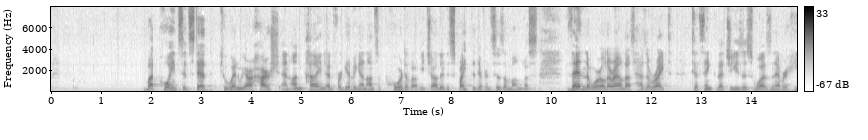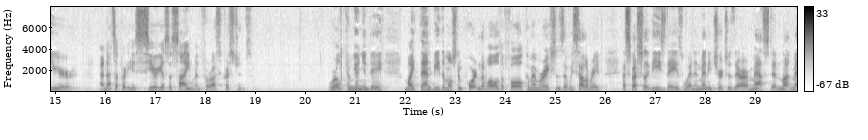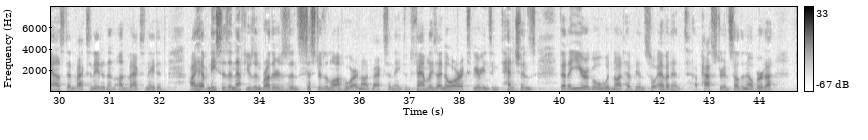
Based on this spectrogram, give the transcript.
but points instead to when we are harsh and unkind and forgiving and unsupportive of each other, despite the differences among us, then the world around us has a right to think that Jesus was never here. And that's a pretty serious assignment for us Christians. World Communion Day might then be the most important of all the fall commemorations that we celebrate, especially these days when in many churches there are masked and not masked, and vaccinated and unvaccinated. I have nieces and nephews and brothers and sisters in law who are not vaccinated. Families I know are experiencing tensions that a year ago would not have been so evident. A pastor in southern Alberta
